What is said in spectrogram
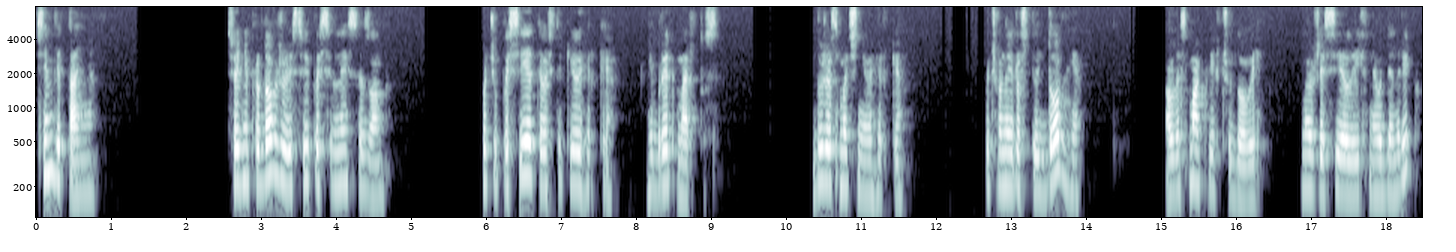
Всім вітання! Сьогодні продовжую свій посівний сезон. Хочу посіяти ось такі огірки. Гібрид Мертус. Дуже смачні огірки. Хоч вони й ростуть довгі, але смак їх чудовий. Ми вже сіяли їх не один рік.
